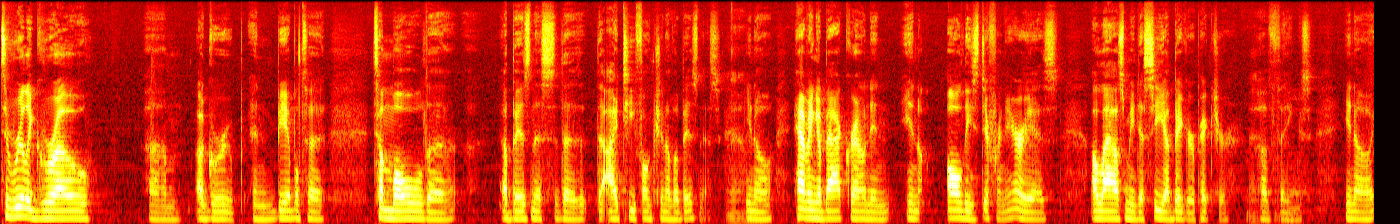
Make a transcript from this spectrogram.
to really grow um, a group and be able to to mold a, a business, the the IT function of a business. Yeah. You know, having a background in in all these different areas allows me to see a bigger picture of things. You know,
